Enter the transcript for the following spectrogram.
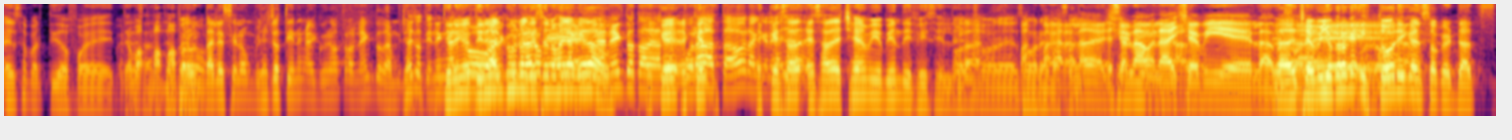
ese partido fue Bueno, va- interesante. vamos a pero- preguntarle si los muchachos tienen alguna otra anécdota. Muchachos, ¿tienen, ¿Tienen, algo, ¿tienen algo alguna que se nos haya quedado? anécdota de Es la que- es temporada que- hasta ahora? Es que que esa, haya- esa de Chemi es bien difícil de la- sobre, la de Esa es la, la de Chevy, Chevy. eh, la, La de Chemi yo creo que es histórica en Soccer Dads.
